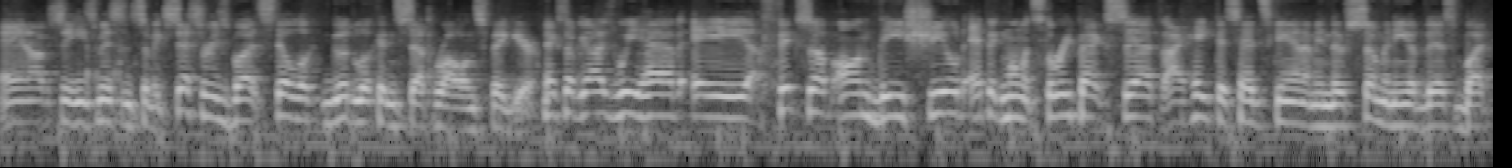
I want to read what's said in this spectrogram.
And obviously he's missing some accessories, but still look good looking Seth Rollins figure. Next up, guys, we have a fix-up on the Shield Epic Moments 3-pack Seth. I hate this head scan. I mean, there's so many of this, but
